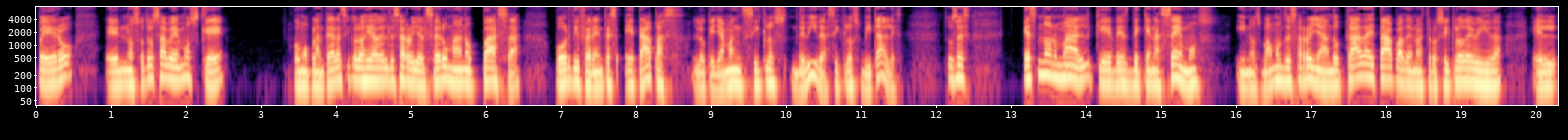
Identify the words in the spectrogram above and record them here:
pero eh, nosotros sabemos que, como plantea la psicología del desarrollo, el ser humano pasa por diferentes etapas, lo que llaman ciclos de vida, ciclos vitales. Entonces, es normal que desde que nacemos y nos vamos desarrollando, cada etapa de nuestro ciclo de vida, eh,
